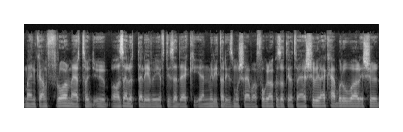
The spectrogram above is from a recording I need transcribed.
Mein Kampfról, mert hogy ő az előtte lévő évtizedek ilyen militarizmusával foglalkozott, illetve első világháborúval, és ő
